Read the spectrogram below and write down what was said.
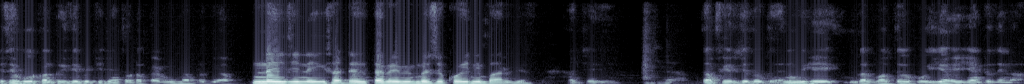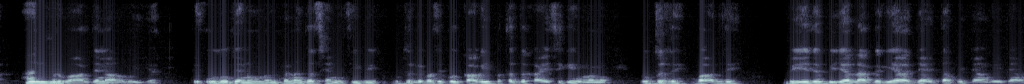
ਕਿਸੇ ਹੋਰ ਕੰਟਰੀ ਦੇ ਵਿੱਚ ਜਾਂ ਤੁਹਾਡਾ ਫੈਮਿਲੀ ਮੈਂਬਰ ਗਿਆ? ਨਹੀਂ ਜੀ ਨਹੀਂ ਸਾਡੇ ਫੈਮਿਲੀ ਮੈਂਬਰ ਚ ਕੋਈ ਨਹੀਂ ਬਾਹਰ ਗਿਆ। ਅੱਛਾ ਜੀ। ਤਾਂ ਫਿਰ ਜਦੋਂ ਤੈਨੂੰ ਇਹ ਗੱਲਬਾਤ ਹੋਈ ਆ ਏਜੰਟ ਦੇ ਨਾਲ ਹਾਂਜੀ ਪਰਿਵਾਰ ਦੇ ਨਾਲ ਹੋਈ ਹੈ ਤੇ ਉਦੋਂ ਤੈਨੂੰ ਉਹਨਾਂ ਨੇ ਪਹਿਲਾਂ ਦੱਸਿਆ ਨਹੀਂ ਸੀ ਵੀ ਉਧਰਲੇ ਪਾਸੇ ਕੋਈ ਕਾਗਜ਼ ਪੱਤਰ ਦਿਖਾਏ ਸੀ ਕਿ ਉਹਨਾਂ ਨੇ ਉਧਰ ਦੇ ਬਾਹਰ ਦੇ ਵੀ ਇਹਦੇ ਵੀਜ਼ਾ ਲੱਗ ਗਿਆ ਜਾਂ ਇਦਾਂ ਭੇਜਾਂਗੇ ਜਾਂ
